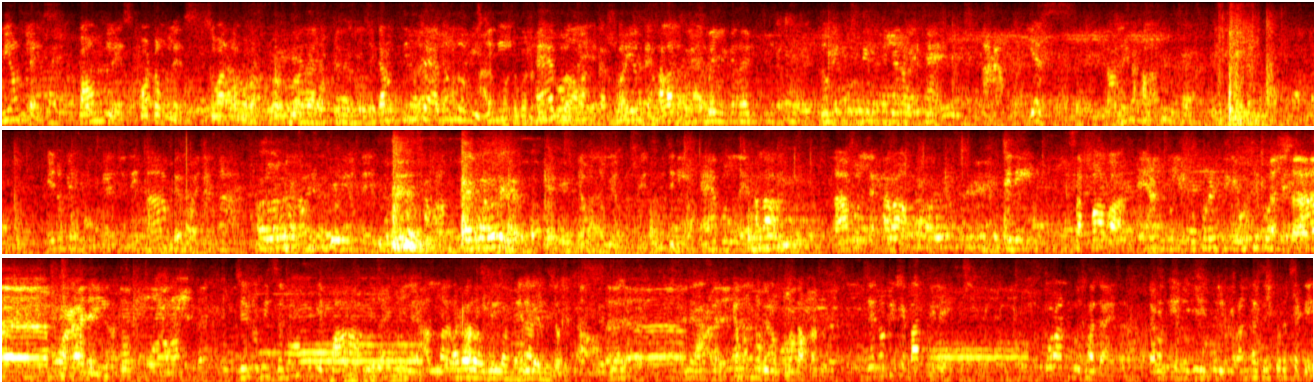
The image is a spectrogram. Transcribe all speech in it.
Beyondless boundless bottomless সুবহানাল্লাহ বলেন। কারণ তিনি তো এমন নবী যিনি হ্যাঁ বললে এটা শরীয়তে হালাল হয়ে নবীর মুখ যদি বেরোয় হ্যাঁ ইয়েস তাহলে এটা হালাল। এই যদি না বের হয় যে না নবী যিনি হ্যাঁ বললে হালাল, না বললে হারাম, যিনি সাব্বাবা এই আঙ্গুলি উপরের দিকে উঁচু করলে আসসালামু আলাইকুম ওয়া রাহমাতুল্লাহ যে নবী এমন নবীর যে নবীকে বাদ দিলে কোরআন বোঝা যায় না কারণ এই নবীর উপরে কোরআন করেছে কে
